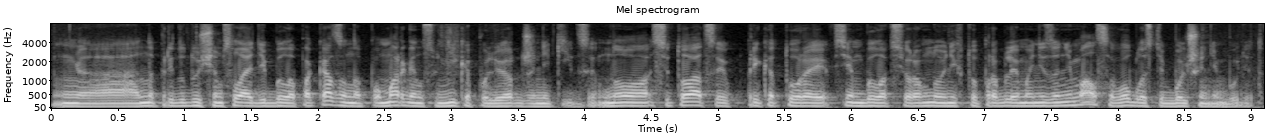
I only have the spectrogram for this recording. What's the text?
э, на предыдущем слайде было показано по Марганцу, Никополю и Орджоникидзе. Но ситуации, при которой всем было все равно, никто проблемой не занимался, в области больше не будет.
